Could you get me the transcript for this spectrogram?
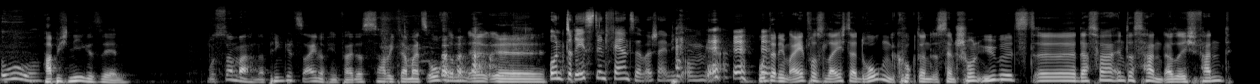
Uh, Habe ich nie gesehen. Muss doch machen, da pinkelt's ein auf jeden Fall. Das habe ich damals auch im, äh, äh, Und drehst den Fernseher wahrscheinlich um. Ja. unter dem Einfluss leichter Drogen geguckt und ist dann schon übelst, äh, das war interessant. Also ich fand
